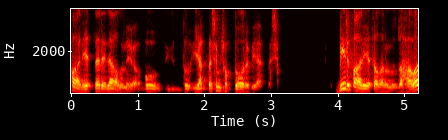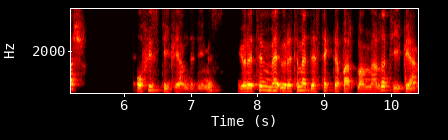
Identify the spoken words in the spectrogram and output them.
faaliyetler ele alınıyor. Bu yaklaşım çok doğru bir yaklaşım. Bir faaliyet alanımız daha var. Office TPM dediğimiz yönetim ve üretime destek departmanlarda TPM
